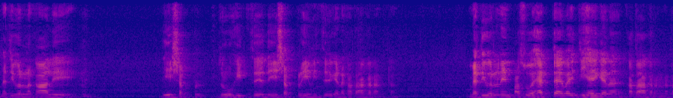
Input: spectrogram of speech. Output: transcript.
මැතිවරණ කාලේ දේශද්‍රෝහීත්වය දේශප්‍රේමීත්වය ගැන කතා කරන්නට මැතිවරණයෙන් පසුව 70යි 30යි ගැන කතා කරන්නට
